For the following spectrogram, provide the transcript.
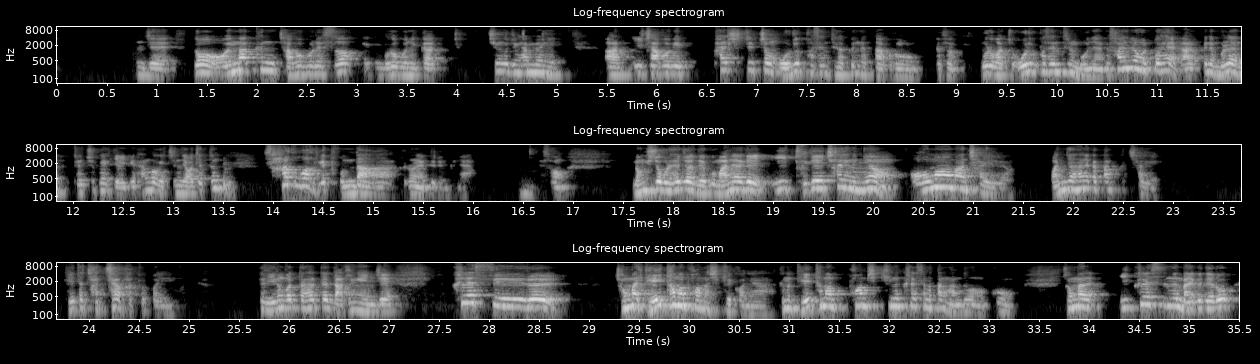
이제 너 얼마큼 작업을 했어? 이렇게 물어보니까 친구 중에 한 명이 아 이 작업이 87.56%가 끝냈다고 그래서 물어봤죠. 56%는 뭐냐? 설명을 또 해. 아, 근데 물론 대충 그렇게 얘기를 한 거겠지. 근데 어쨌든 사고가 그렇게 돈다. 그런 애들은 그냥. 그래서 명시적으로 해줘야 되고 만약에 이 두 개의 차이는요 어마어마한 차이예요. 완전 하늘과 땅끝 차이예요. 데이터 자체가 바뀌어버리는 거니까. 그래서 이런 것들 할 때 나중에 이제 클래스를 정말 데이터만 포함시킬 거냐. 그러면 데이터만 포함시키는 클래스만 딱 만들어 놓고 정말 이 클래스는 말 그대로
